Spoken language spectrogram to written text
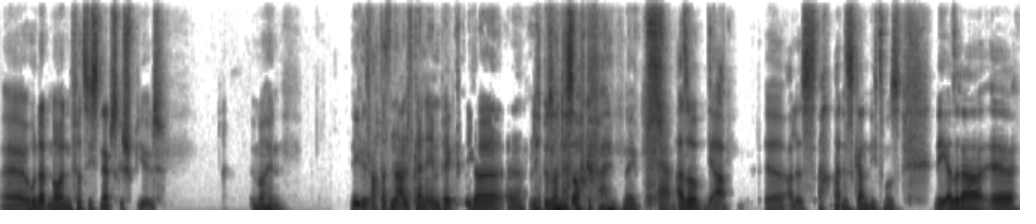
Äh, 149 Snaps gespielt. Immerhin. Wie gesagt, das sind alles keine Impact-Spieler. Äh. Nicht besonders aufgefallen, nee. Ja. Also, ja, äh, alles, alles kann, nichts muss. Nee, also da äh,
